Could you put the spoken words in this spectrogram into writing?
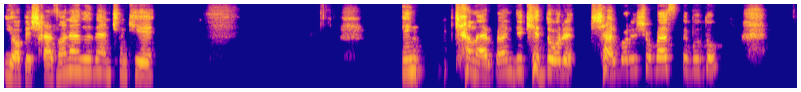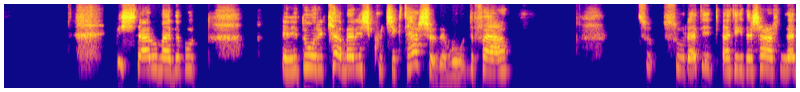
یا بهش غذا ندادن چون که این کمربندی که دور شلوارشو بسته بود و بیشتر اومده بود. یعنی دور کمرش کوچیکتر شده بود و صورت وقتی که داشت حرف می‌زد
